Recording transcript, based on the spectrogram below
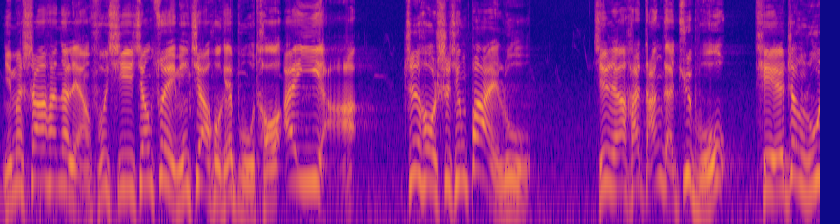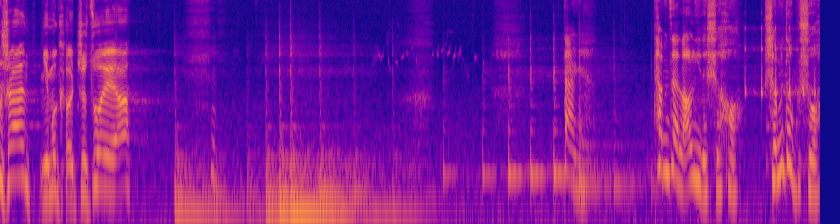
你们杀害那两夫妻，将罪名嫁祸给捕头埃伊雅，之后事情败露，竟然还胆敢拒捕，铁证如山，你们可知罪啊？大人，他们在牢里的时候什么都不说。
